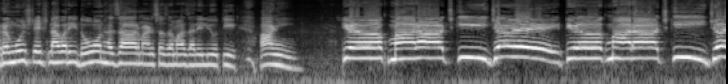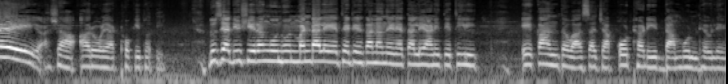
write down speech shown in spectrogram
रंगून स्टेशनावरही दोन हजार माणसं जमा झालेली होती. आणि टिळक महाराज की जय! टिळक महाराज की जय! अशा आरोळ्या ठोकीत होती. दुसऱ्या दिवशी रंगूनहून मंडाले येथे टिळकांना नेण्यात आले आणि तेथील एकांतवासाच्या कोठडीत डांबून ठेवले.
